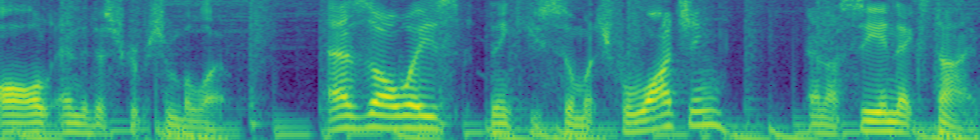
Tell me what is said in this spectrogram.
all in the description below. As always, thank you so much for watching, and I'll see you next time.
